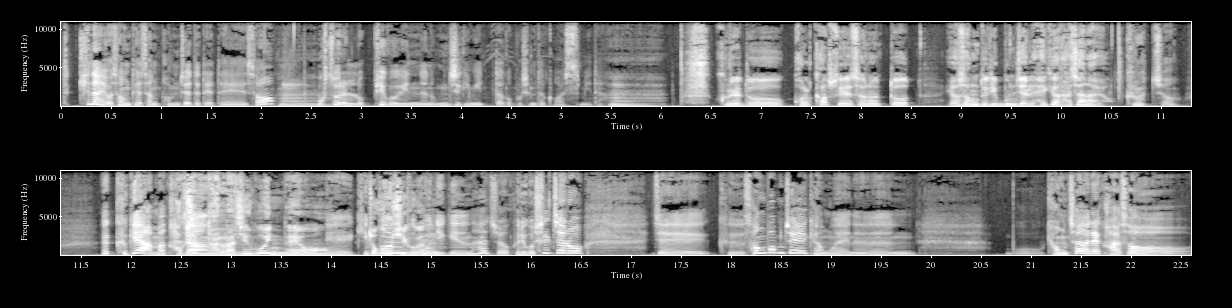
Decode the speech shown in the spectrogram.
특히나 여성 대상 범죄들에 대해서 음. 목소리를 높이고 있는 움직임이 있다고 보시면 될 것 같습니다. 음. 그래도 걸캅스에서는 또 여성들이 문제를 해결하잖아요. 그렇죠. 그게 아마 가장 달라지고 있네요. 예, 기본 조금씩은. 부분이기는 하죠. 그리고 실제로 이제 그 성범죄의 경우에는 뭐 경찰에 가서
